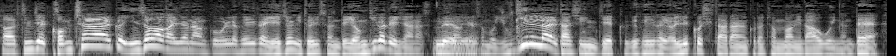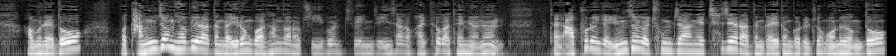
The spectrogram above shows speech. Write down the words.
어, 이제 검찰 그 인사와 관련한 그 원래 회의가 예정이 돼 있었는데 연기가 되지 않았습니까? 네네. 그래서 뭐 6일 날 다시 이제 그게 회의가 열릴 것이다라는 그런 전망이 나오고 있는데 아무래도 뭐 당정 협의라든가 이런 거와 상관없이 이번 주에 이제 인사가 발표가 되면은 앞으로 이제 윤석열 총장의 체제라든가 이런 거를 좀 어느 정도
